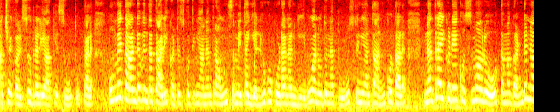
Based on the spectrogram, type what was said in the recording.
ಆಚೆ ಕಳಿಸೋದ್ರಲ್ಲಿ ಆಕೆ ಸೋತುತ್ತಾಳೆ. ಒಮ್ಮೆ ತಾಂಡವಿಂದ ತಾಳಿ ಕಟ್ಟಿಸ್ಕೊತೀನಿ, ಆನಂತರ ಅವನ ಸಮೇತ ಎಲ್ರಿಗೂ ಕೂಡ ನನಗೆ ಏನು ಅನ್ನೋದನ್ನು ತೋರಿಸ್ತೀನಿ ಅಂತ ಅನ್ಕೋತಾಳೆ. ನಂತರ ಈ ಕಡೆ ಕುಸುಮ ಅವರು ತಮ್ಮ ಗಂಡನ್ನ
